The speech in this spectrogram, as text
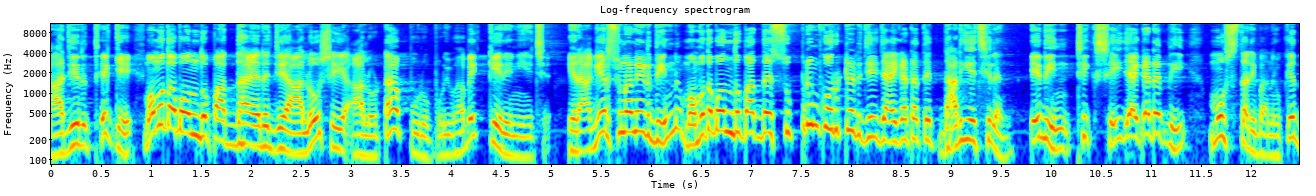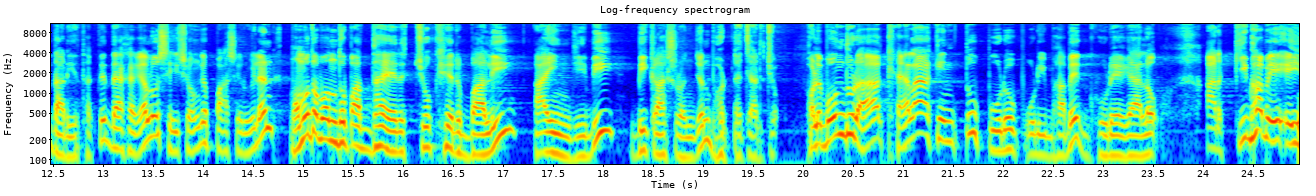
হাজির থেকে মমতা বন্দ্যোপাধ্যায়ের যে আলো, সেই আলোটা পুরোপুরিভাবে কেড়ে নিয়েছে। এর আগের শুনানির দিন মমতা বন্দ্যোপাধ্যায় সুপ্রিম কোর্টের যে জায়গাটাতে দাঁড়িয়েছিলেন, এদিন ঠিক সেই জায়গাটাতেই মোস্তারি বানুকে দাঁড়িয়ে থাকতে দেখা গেল। সেই সঙ্গে পাশে রইলেন মমতা বন্দ্যোপাধ্যায়ের চোখের বালি আইনজীবী বিকাশ রঞ্জন ভট্টাচার্য। ফলে বন্ধুরা খেলা কিন্তু পুরোপুরিভাবে ঘুরে গেল। আর কীভাবে এই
